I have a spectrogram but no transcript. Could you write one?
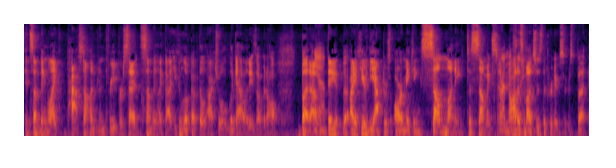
it's something like past 103%, something like that. You can look up the actual legalities of it all. But um, Yeah. they I hear the actors are making some money to some extent, not as much as the producers, but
